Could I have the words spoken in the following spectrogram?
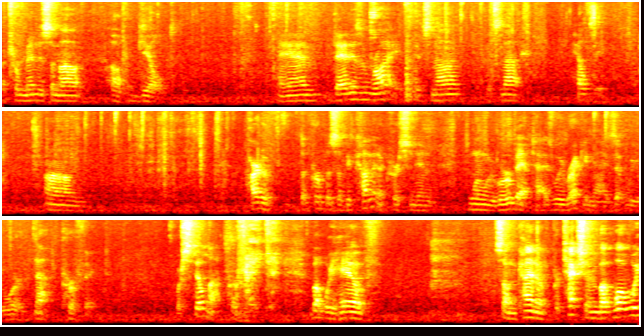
a tremendous amount of guilt. And that isn't right. It's not, it's not healthy. Um, part of the purpose of becoming a Christian and when we were baptized, we recognized that we were not perfect. We're still not perfect, but we have some kind of protection, but what we,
